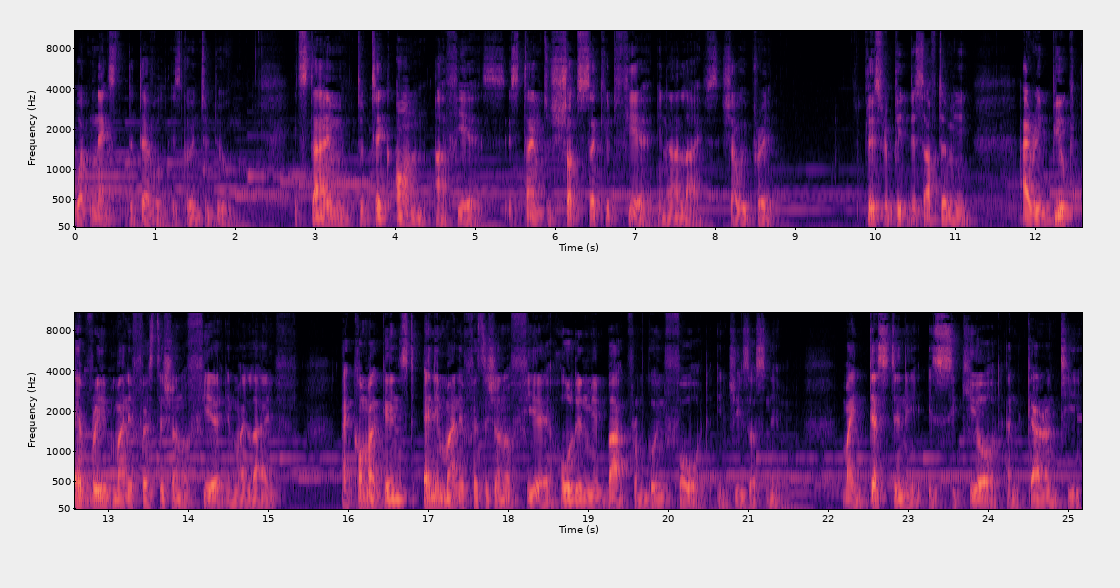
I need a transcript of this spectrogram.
what next the devil is going to do. It's time to take on our fears. It's time to short circuit fear in our lives. Shall we pray? Please repeat this after me. I rebuke every manifestation of fear in my life. I come against any manifestation of fear holding me back from going forward in Jesus' name. My destiny is secured and guaranteed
